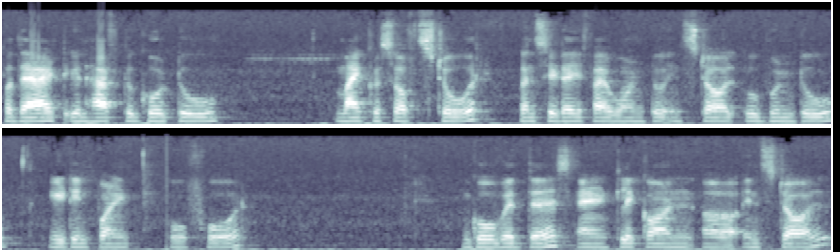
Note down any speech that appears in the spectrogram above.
For that you'll have to go to microsoft store. Consider if I want to install Ubuntu 18.04 go with this and click on uh, install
